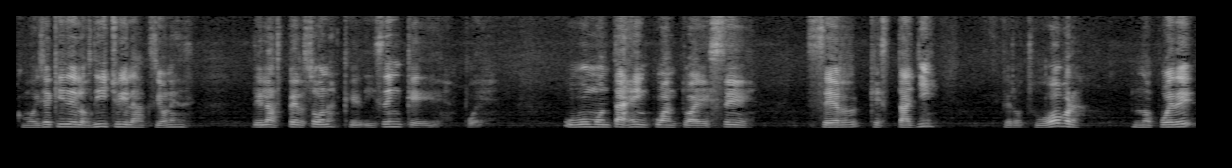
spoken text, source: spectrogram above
como dice aquí, de los dichos y las acciones de las personas que dicen que, pues, hubo un montaje en cuanto a ese ser que está allí, pero su obra no puede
